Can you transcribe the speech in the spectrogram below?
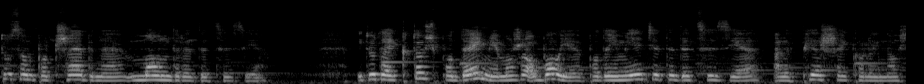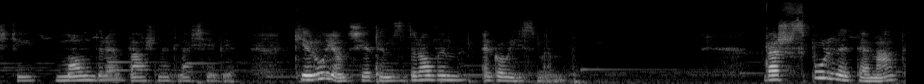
Tu są potrzebne mądre decyzje. I tutaj ktoś podejmie, może oboje podejmiecie te decyzje, ale w pierwszej kolejności mądre, ważne dla siebie, kierując się tym zdrowym egoizmem. Wasz wspólny temat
